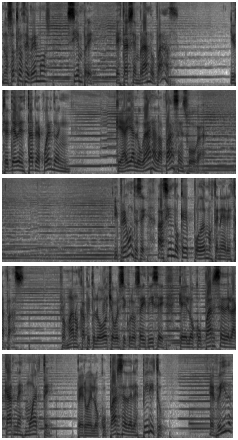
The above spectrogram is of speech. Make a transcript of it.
nosotros debemos siempre estar sembrando paz. Y usted debe estar de acuerdo en que haya lugar a la paz en su hogar. Y pregúntese, ¿haciendo qué podemos tener esta paz? Romanos capítulo 8, versículo 6 dice que el ocuparse de la carne es muerte, pero el ocuparse del espíritu es vida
